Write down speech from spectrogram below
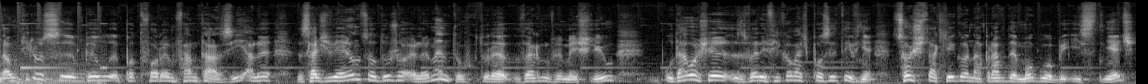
Nautilus y, był potworem fantazji, ale zadziwiająco dużo elementów, które Verne wymyślił, udało się zweryfikować pozytywnie. Coś takiego naprawdę mogłoby istnieć,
